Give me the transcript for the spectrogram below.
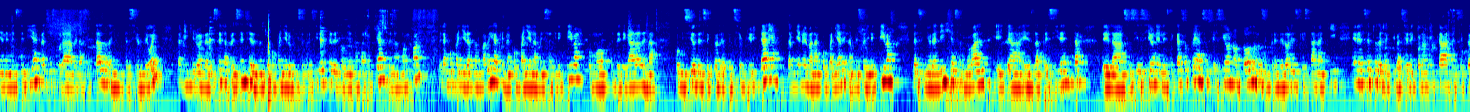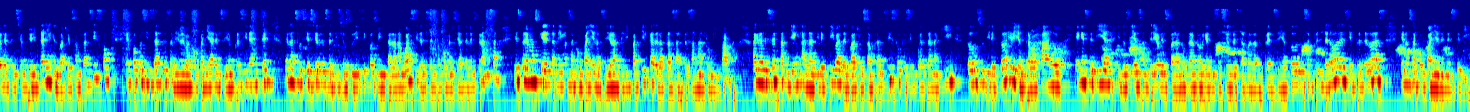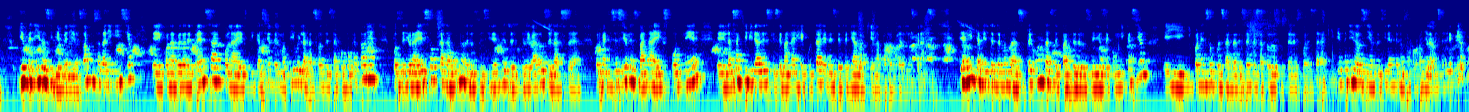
en este día. Gracias por haber aceptado la invitación de hoy. También quiero agradecer la presencia de nuestro compañero vicepresidente del gobierno parroquial, Renan Morijón, de la compañera Norma Vega, que me acompaña en la mesa directiva como delegada de la Comisión del Sector de Atención Prioritaria. También me van a acompañar en la mesa directiva la señora Ligia Sandoval, ella es la presidenta de la asociación, en este caso preasociación o todos los emprendedores que están aquí en el Centro de Reactivación Económica del Sector de Atención Prioritaria en el barrio San Francisco. En pocos instantes también me va a acompañar el señor presidente de la Asociación de Servicios Turísticos Mintalanahuasi del Centro Comercial de la Esperanza y esperemos que también nos acompañe la señora Felipa Quilca de la Plaza Artesanal Rumipamba. Agradecer también a la directiva del barrio San Francisco que se encuentran aquí, todo su directorio y han trabajado en este día y los días anteriores para lograr la organización de esta rueda de prensa y a todos los emprendedores y emprendedoras que nos acompañan en este día. Bienvenidos y bienvenidas. Vamos a dar inicio eh, con la rueda de prensa, con la explicación del motivo y la razón de esta convocatoria. Posterior a eso, cada uno de los presidentes delegados de las eh, organizaciones van a exponer eh, las actividades que se van a ejecutar en este feriado aquí en la Parroquia de la Esperanza. De ahí también tendremos las preguntas de parte de los medios de comunicación y, con eso pues agradecerles a todos ustedes por estar aquí. Bienvenido, señor presidente, nos acompaña la mesa directiva.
